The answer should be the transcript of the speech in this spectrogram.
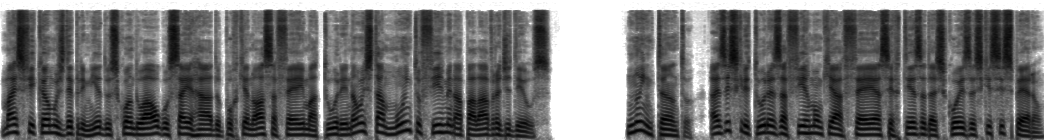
mas ficamos deprimidos quando algo sai errado porque nossa fé é imatura e não está muito firme na palavra de Deus. No entanto, as Escrituras afirmam que a fé é a certeza das coisas que se esperam,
